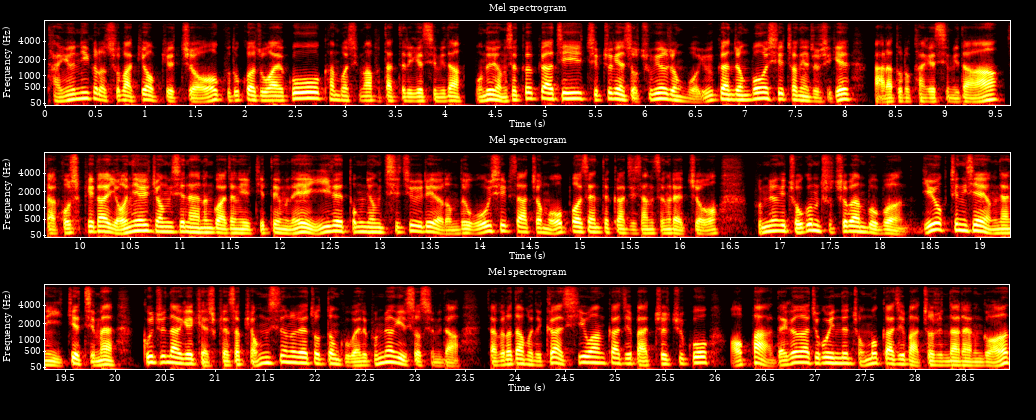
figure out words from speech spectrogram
당연히 그럴 수밖에 없겠죠. 구독과 좋아요 꼭 한 번씩만 부탁드리겠습니다. 오늘 영상 끝까지 집중해서 중요 정보, 유익한 정보 시청해 주시길 바라도록 하겠습니다. 자, 고스피가 연일 경신하는 과정이 있기 때문에 이 대통령 지지율이 여러분들 54.5%까지 상승을 했죠. 분명히 조금 주춤한 부분, 뉴욕 증시에 영향이 있겠지만 꾸준하게 계속해서 경신을 해줬던 구간이 분명히 있었습니다. 자, 그러다 보니까 시황까지 맞춰주고 업화, 내가 가지고 있는 종목까지 맞춰준다는 건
